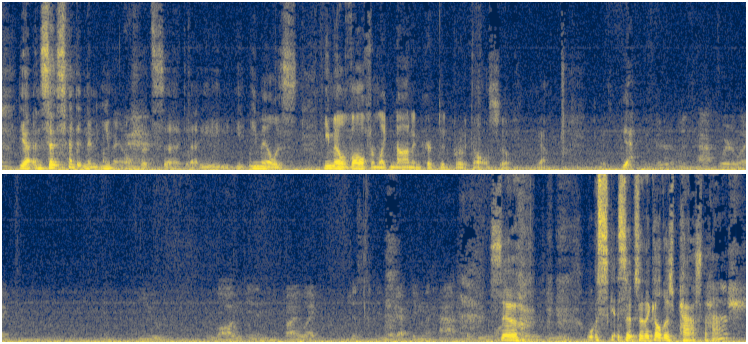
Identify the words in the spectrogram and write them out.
yeah, and send, send it in an email. That's uh, uh, e- e- email is email evolved from like non-encrypted protocols. So yeah, yeah. Is there an attack where like you log in by like just injecting the hash that you want So- so, so they call this pass the hash,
